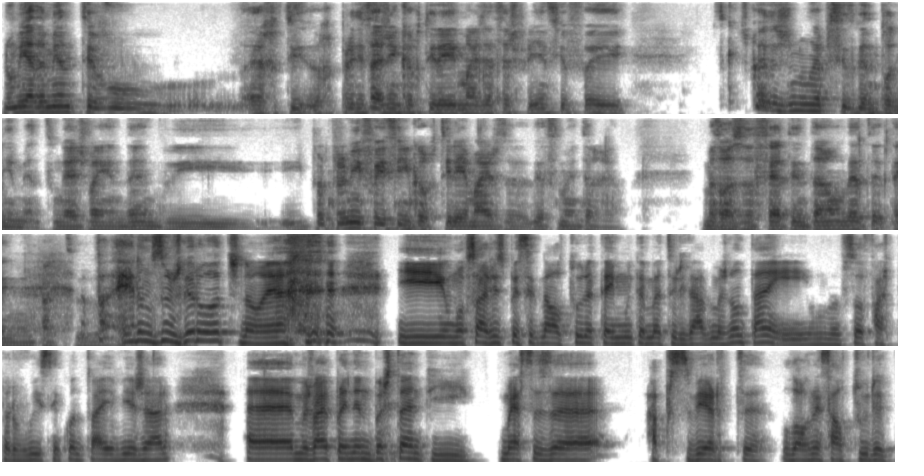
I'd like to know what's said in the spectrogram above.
Nomeadamente, teve o- a, a aprendizagem que eu retirei mais dessa experiência foi que as coisas não é preciso grande planeamento. Um gajo vai andando e, e para, para mim foi assim que eu retirei mais de- desse meu Interrail. Mas aos 17, então, deve ter, tem um impacto. Éramos uns garotos, não é? e uma pessoa às vezes pensa que na altura tem muita maturidade, mas não tem. E uma pessoa faz parvoíce enquanto vai a viajar, ah, mas vai aprendendo bastante e começas a, a perceber-te logo nessa altura que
